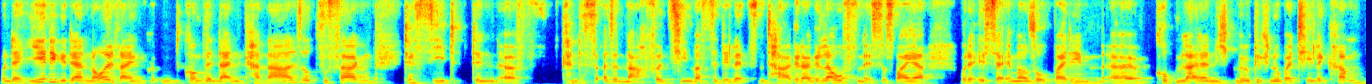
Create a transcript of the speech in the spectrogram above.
und derjenige, der neu reinkommt in deinen Kanal sozusagen, der sieht den äh, kann das also nachvollziehen, was denn die letzten Tage da gelaufen ist. Das war ja oder ist ja immer so bei den äh, Gruppen leider nicht möglich, nur bei Telegram.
